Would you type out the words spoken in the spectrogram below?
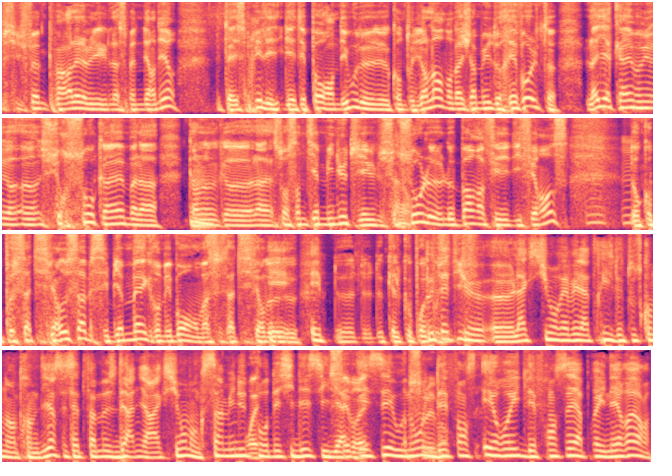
si tu fais un parallèle avec la semaine dernière, l'état d'esprit, il n'était pas au rendez-vous contre l'Irlande. On n'a jamais eu de révolte. Là, il y a quand même un sursaut quand même à la, quand, mm. la 60e minute, il y a eu le sursaut, le, banc a fait des différences. Mm, mm. Donc on peut se satisfaire de ça, c'est bien maigre, mais bon, on va se satisfaire de, de, quelques points positifs. Peut-être que euh, l'action révélatrice de tout ce qu'on est en train de dire, c'est cette fameuse dernière action, donc 5 minutes pour décider s'il y a essai ou non, une défense héroïque des Français après une erreur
